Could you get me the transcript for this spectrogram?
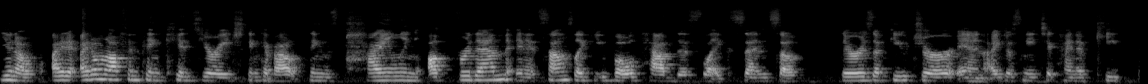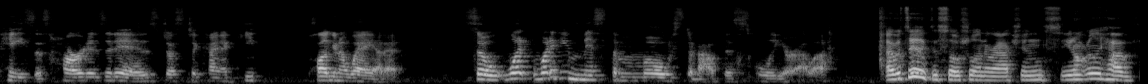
you know, I, I don't often think kids your age think about things piling up for them. And it sounds like you both have this like sense of there is a future and I just need to kind of keep pace as hard as it is just to kind of keep plugging away at it. So what what have you missed the most about this school year, Ella? I would say like the social interactions. You don't really have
